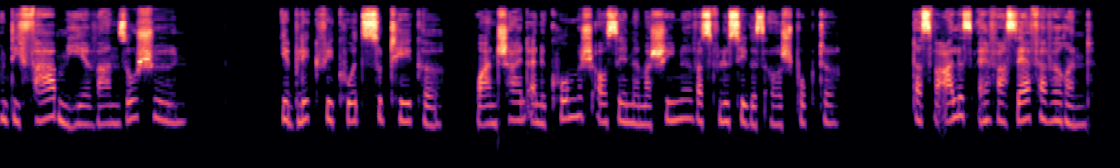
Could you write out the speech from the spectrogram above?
Und die Farben hier waren so schön. Ihr Blick fiel kurz zur Theke, wo anscheinend eine komisch aussehende Maschine was Flüssiges ausspuckte. Das war alles einfach sehr verwirrend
